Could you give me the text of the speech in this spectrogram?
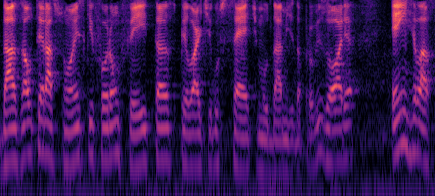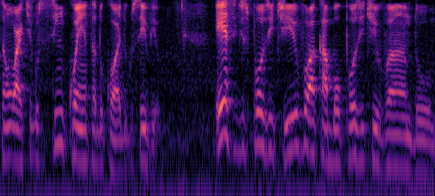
das alterações que foram feitas pelo artigo 7 da medida provisória em relação ao artigo 50 do Código Civil. Esse dispositivo acabou positivando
